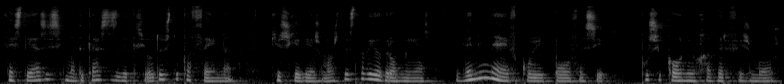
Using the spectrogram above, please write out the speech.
Θα εστιάζει σημαντικά στις δεξιότητες του καθένα και ο σχεδιασμός της σταδιοδρομίας δεν είναι εύκολη υπόθεση που σηκώνει ο χαδερφισμός,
